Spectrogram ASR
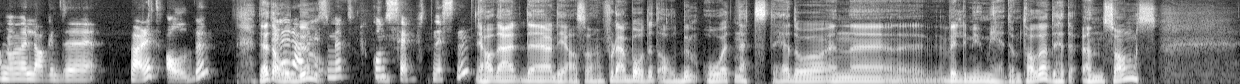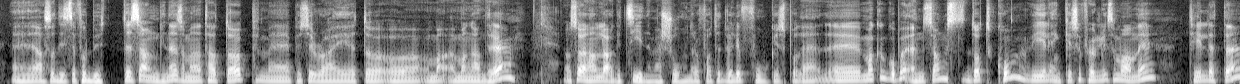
Han har vel lagd Hva er det? Et album? Det er et Eller album. er det liksom et konsept, nesten? Ja, det er, det er, det altså. For det er både et album og et nettsted og en uh, veldig mye medieomtale. Det heter Unsongs. Uh, altså disse forbudte sangene som han har tatt opp, med Pussy Riot og, og, og mange andre. Og så har han laget sine versjoner og fått et veldig fokus på det. Uh, man kan gå på unsongs.com. Vi lenker selvfølgelig som vanlig til dette.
